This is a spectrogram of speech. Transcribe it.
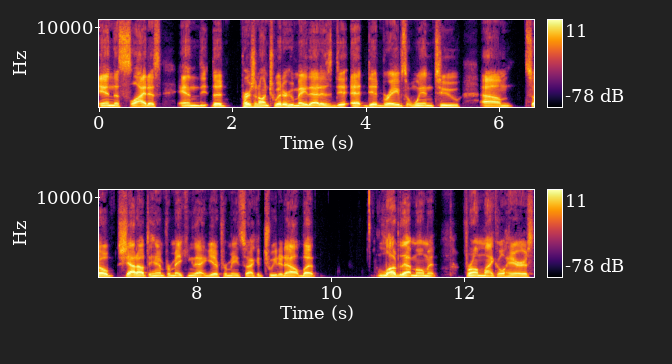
in the slightest. And the, the person on Twitter who made that is did, at Did Braves Win Too. Um, so shout out to him for making that gift for me so I could tweet it out. But loved that moment from Michael Harris.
